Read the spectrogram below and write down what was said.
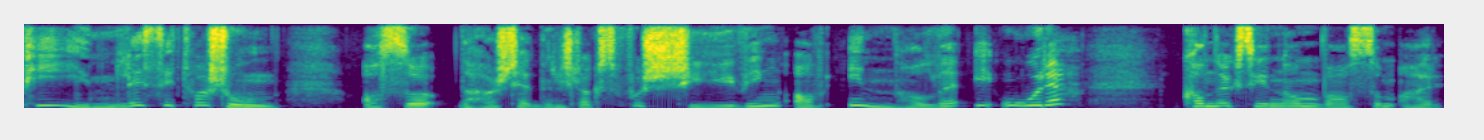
pinlig situasjon. Altså, det har skjedd en slags forskyving av innholdet i ordet. Kan du ikke si noe om hva som er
